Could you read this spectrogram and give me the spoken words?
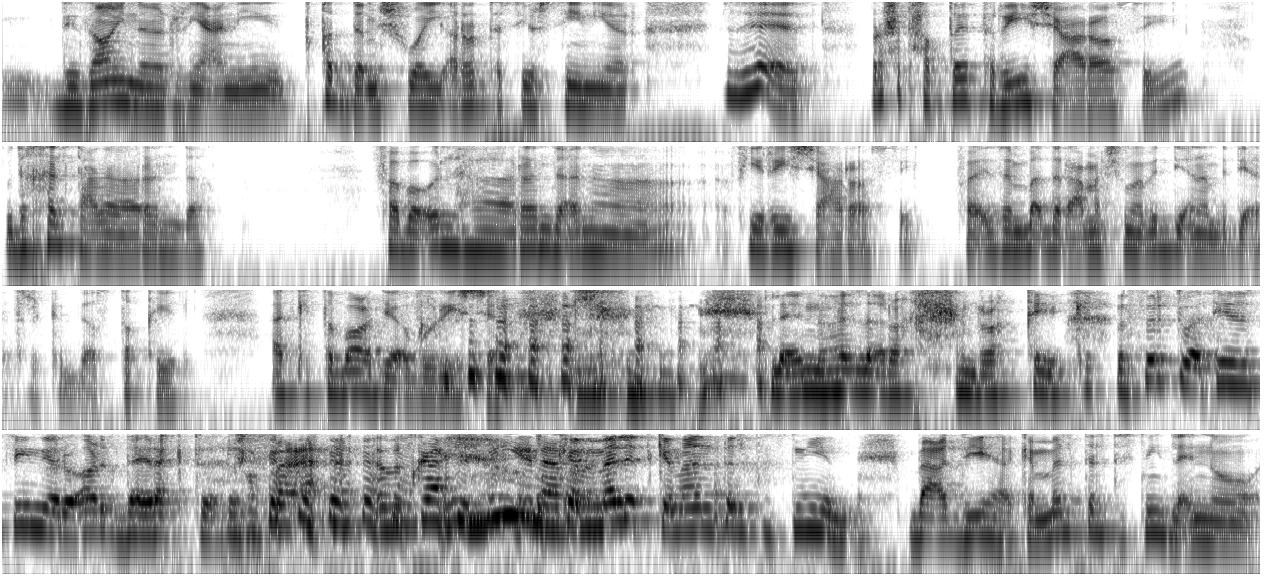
designer يعني تقدم شوي قربت أصير senior زهقت رحت حطيت ريشة على راسي ودخلت على رندا. فبقولها رندا أنا في ريشة على راسي. فإذا بقدر أعمل شو ما بدي أنا بدي أترك بدي أستقيل. قالت لي طب أقعد يا أبو ريشة. لأنه هلأ رح نرقيك. وصرت وقتها senior و art director بس كانت النية إنها- وكملت كمان ثلاث سنين بعديها. كملت ثلاث سنين لأنه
